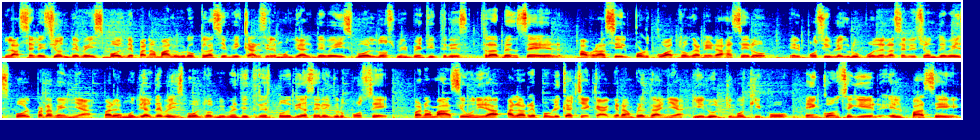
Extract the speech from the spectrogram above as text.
La selección de béisbol de Panamá logró clasificarse al Mundial de Béisbol 2023 tras vencer a Brasil por cuatro carreras a cero. El posible grupo de la selección de béisbol panameña para el Mundial de Béisbol 2023 podría ser el grupo C. Panamá se unirá a la República Checa, Gran Bretaña y el último equipo en conseguir el pase,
